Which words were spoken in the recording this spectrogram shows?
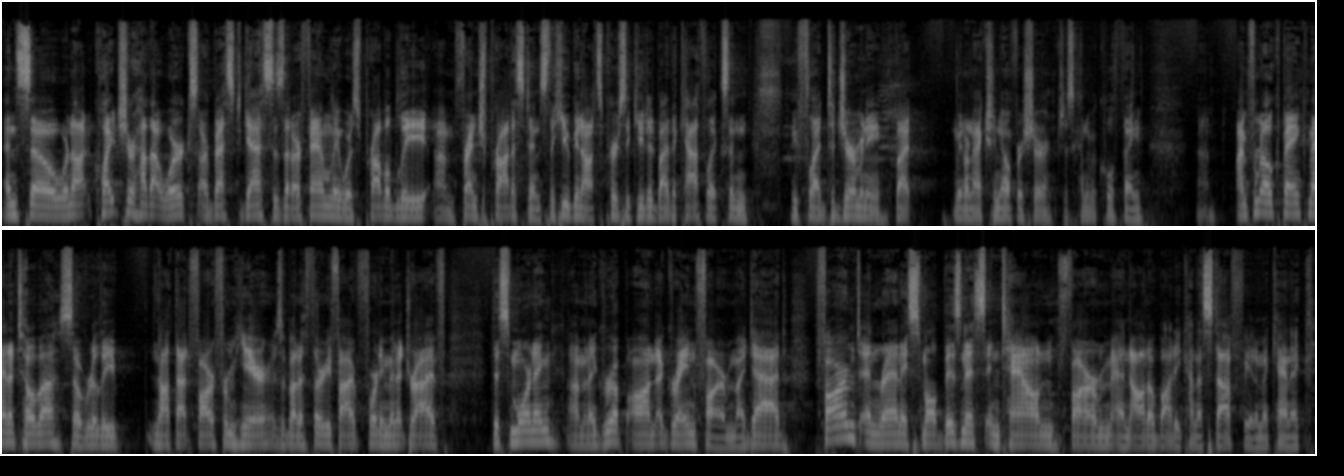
and so we're not quite sure how that works. Our best guess is that our family was probably um, French Protestants, the Huguenots persecuted by the Catholics, and we fled to Germany, but we don't actually know for sure. Just kind of a cool thing. Uh, I'm from Oakbank, Manitoba, so really not that far from here. It was about a 35, 40 minute drive this morning, um, and I grew up on a grain farm. My dad farmed and ran a small business in town, farm and auto body kind of stuff. We had a mechanic,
